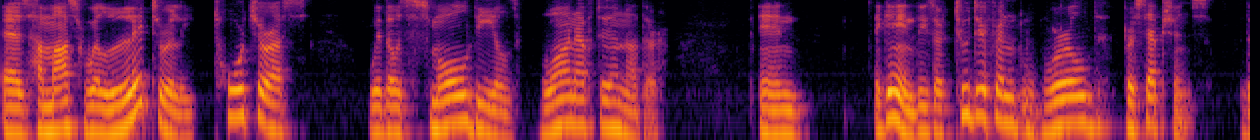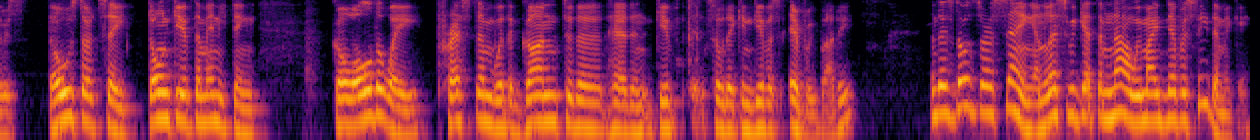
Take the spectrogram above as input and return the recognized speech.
as Hamas will literally torture us with those small deals, one after another. And again, these are two different world perceptions. There's those that say, don't give them anything, go all the way, press them with a gun to the head and give so they can give us everybody. And there's those that are saying, unless we get them now, we might never see them again.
